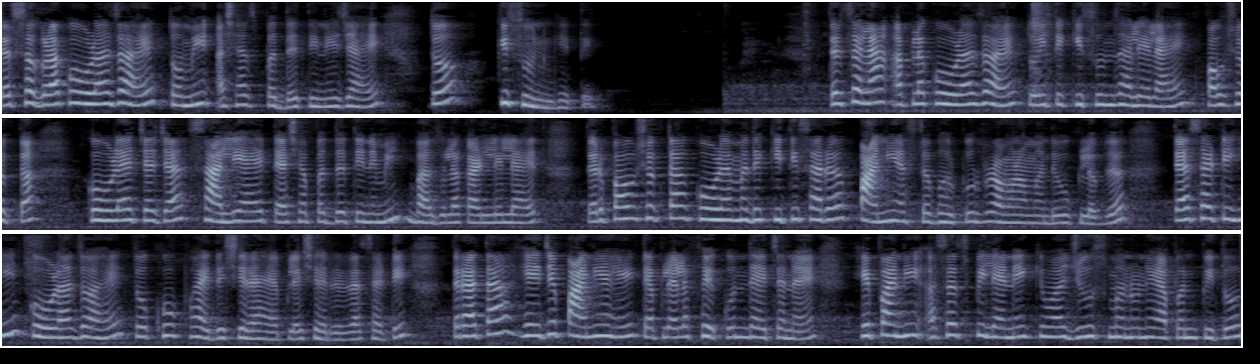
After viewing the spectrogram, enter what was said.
तर सगळा कोवळा जो आहे तो मी अशाच पद्धतीने जे आहे तो किसून घेते. तर चला आपला कोहळा जो आहे तो इथे किसून झालेला आहे. पाहू शकता कोहळ्याच्या ज्या साली आहेत त्या अशा पद्धतीने मी बाजूला काढलेल्या आहेत. तर पाहू शकता कोहळ्यामध्ये किती सारं पाणी असतं भरपूर प्रमाणामध्ये उपलब्ध. त्यासाठीही कोहळा जो आहे तो खूप फायदेशीर आहे आपल्या शरीरासाठी. तर आता हे जे पाणी आहे ते आपल्याला फेकून द्यायचं नाही. हे पाणी असंच पिल्याने किंवा ज्यूस म्हणून हे आपण पितो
